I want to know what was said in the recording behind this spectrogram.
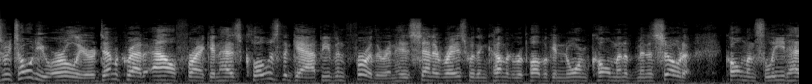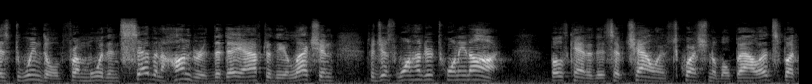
As we told you earlier, Democrat Al Franken has closed the gap even further in his Senate race with incumbent Republican Norm Coleman of Minnesota. Coleman's lead has dwindled from more than 700 the day after the election to just 129. Both candidates have challenged questionable ballots, but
